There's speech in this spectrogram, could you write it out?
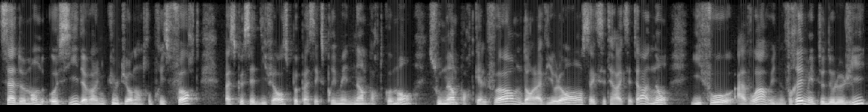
ça demande aussi d'avoir une culture d'entreprise forte, parce que cette différence ne peut pas s'exprimer n'importe comment, sous n'importe quelle forme, dans la violence, etc., etc. Non, il faut avoir une vraie méthodologie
